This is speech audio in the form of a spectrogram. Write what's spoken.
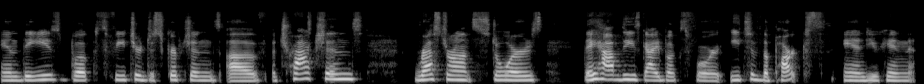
and these books feature descriptions of attractions restaurants stores they have these guidebooks for each of the parks, and you can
